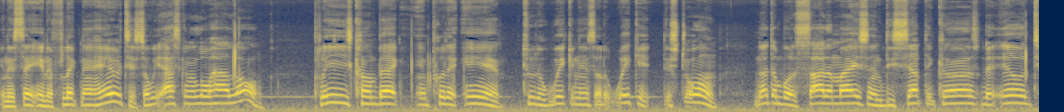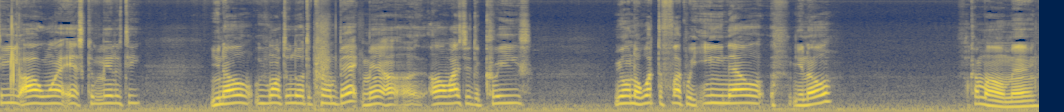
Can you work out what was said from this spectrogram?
and it say, and afflict their heritage. So we asking the Lord how long? Please come back and put an end to the wickedness of the wicked. Destroy them. Nothing but sodomites and Decepticons, the LT, R1X community. You know, we want the Lord to come back, man. Uh, uh, unrighteous decrees. We don't know what the fuck we eat now, you know? Come on, man.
